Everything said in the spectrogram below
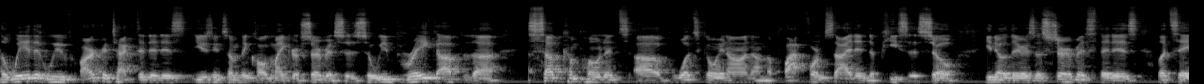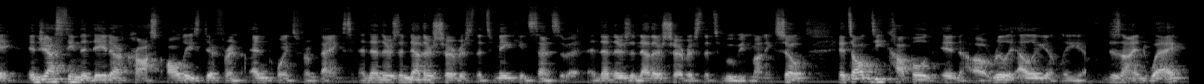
the way that we've architected it is using something called microservices. So we break up the subcomponents of what's going on on the platform side into pieces. So, you know, there's a service that is, let's say, ingesting the data across all these different endpoints from banks. And then there's another service that's making sense of it. And then there's another service that's moving money. So it's all decoupled in a really elegantly designed way.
